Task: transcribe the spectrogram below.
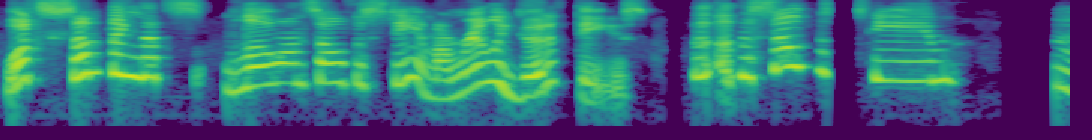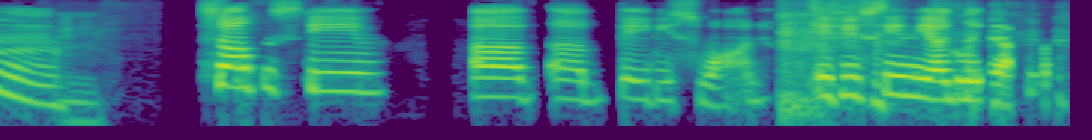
what's something that's low on self esteem? I'm really good at these. The, the self esteem, hmm, Hmm. self esteem of a baby swan. If you've seen the ugly duckling,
